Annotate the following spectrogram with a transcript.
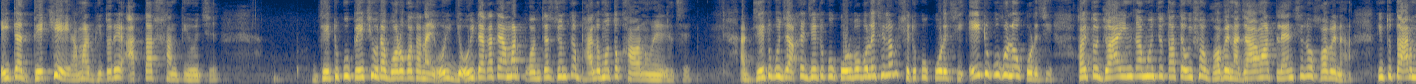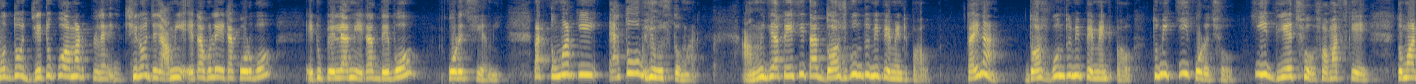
এইটা দেখে আমার ভিতরে আত্মার শান্তি হয়েছে। যেটুকু পেয়েছি ওটা বড় কথা নাই। ওই ওই টাকাতে আমার পঞ্চাশ জনকে ভালো মতো খাওয়ানো হয়ে গেছে। আর যেটুকু যাকে যেটুকু করব বলেছিলাম, সেটুকু করেছি। এইটুকু হলেও করেছি। হয়তো যা ইনকাম হয়েছে তাতে ওইসব হবে না। যা আমার প্ল্যান ছিল, হবে না। কিন্তু তার মধ্যেও যেটুকু আমার প্ল্যান ছিল যে, আমি এটা হলে এটা করব, একটু পেলে আমি এটা দেবো, করেছি আমি। বাট তোমার কি এত ভিউজ তোমার? আমি যা পেয়েছি তার দশ গুণ তুমি পেমেন্ট পাও। তাই না? দশ গুণ তুমি পেমেন্ট পাও। তুমি কি করেছ? কি দিয়েছ সমাজকে? তোমার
